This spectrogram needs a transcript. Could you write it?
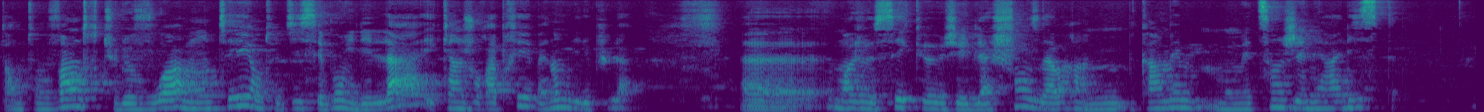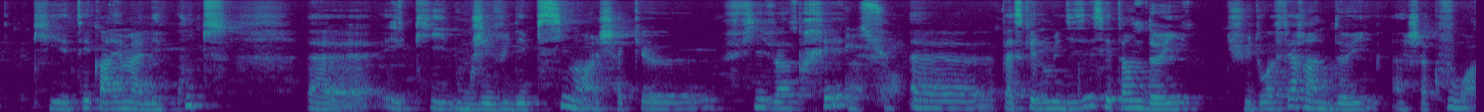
dans ton ventre, tu le vois monter, on te dit c'est bon, il est là, et 15 jours après, bah non, il n'est plus là. Euh, moi, je sais que j'ai eu de la chance d'avoir quand même mon médecin généraliste qui était quand même à l'écoute. Euh, et qui donc j'ai vu des psys moi à chaque euh, FIV après parce qu'elle me disait c'est un deuil tu dois faire un deuil à chaque mm. fois.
